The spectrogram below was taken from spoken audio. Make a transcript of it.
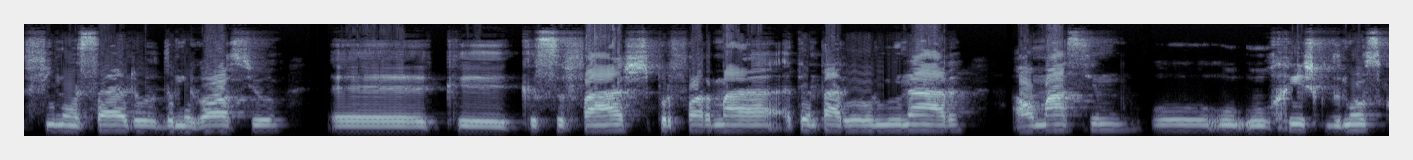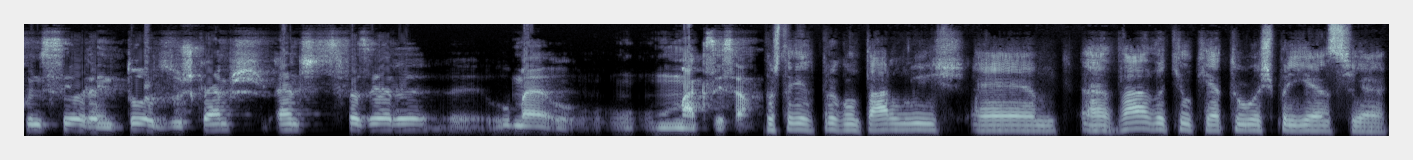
financeiro de negócio eh, que, que, se faz por forma a, a tentar eliminar ao máximo o, o, o, risco de não se conhecer em todos os campos antes de se fazer eh, uma, uma aquisição. Gostaria de perguntar, Luís, é, dado aquilo que é a tua experiência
